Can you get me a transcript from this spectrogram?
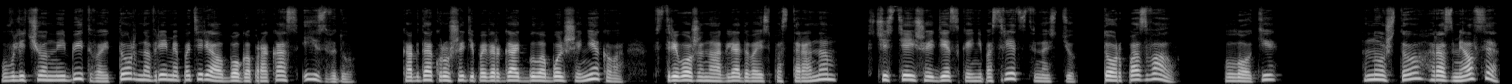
Увлеченный битвой, Тор на время потерял бога проказ из виду. Когда крушить и повергать было больше некого, встревоженно оглядываясь по сторонам, с чистейшей детской непосредственностью, Тор позвал. «Локи?» «Ну что, размялся?»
